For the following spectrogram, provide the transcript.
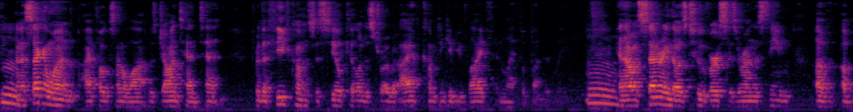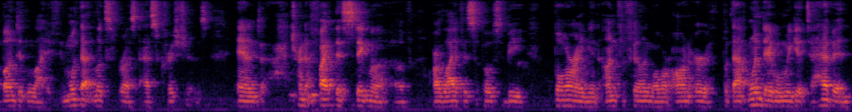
Hmm. And the second one I focused on a lot was John ten ten. For the thief comes to steal, kill, and destroy, but I have come to give you life and life abundantly. Mm, And I was centering those two verses around this theme of abundant life and what that looks for us as Christians, and trying to fight this stigma of our life is supposed to be boring and unfulfilling while we're on earth, but that one day when we get to heaven,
